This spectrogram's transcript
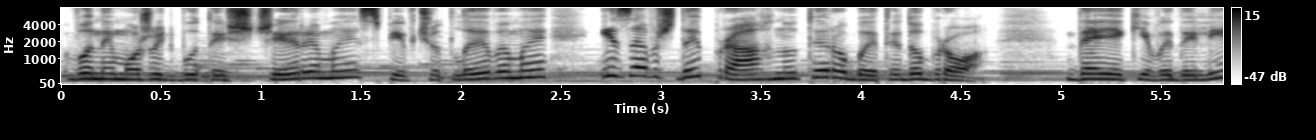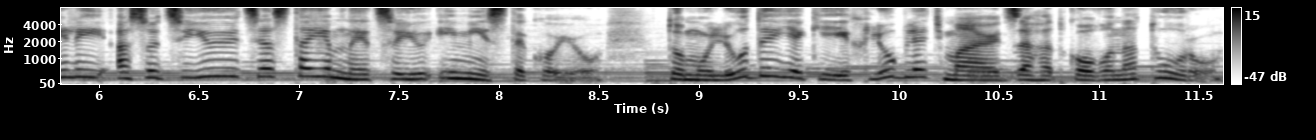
Вони можуть бути щирими, співчутливими і завжди прагнути робити добро. Деякі види лілій асоціюються з таємницею і містикою. Тому люди, які їх люблять, мають загадкову натуру.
